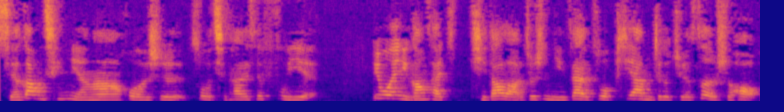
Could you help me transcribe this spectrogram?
斜杠青年啊，或者是做其他的一些副业，因为你刚才提到了，就是你在做 PM 这个角色的时候，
